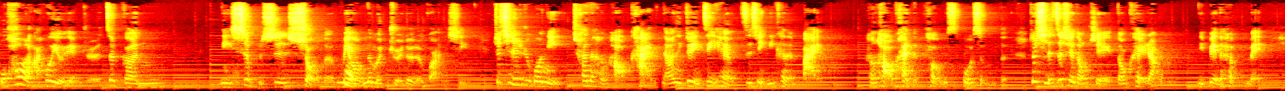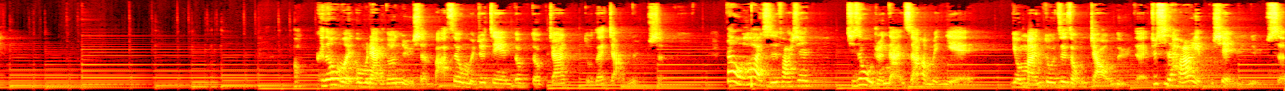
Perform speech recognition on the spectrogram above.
我后来会有点觉得，这跟你是不是瘦的没有那么绝对的关系。就其实如果你穿的很好看，然后你对你自己很有自信，你可能摆。很好看的 pose 或什么的，就其实这些东西也都可以让你变得很美。可能我们我们两个都是女生吧，所以我们就今天都都比较都在讲女生。但我后来其实发现，其实我觉得男生他们也有蛮多这种焦虑的，就是好像也不限于女生。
